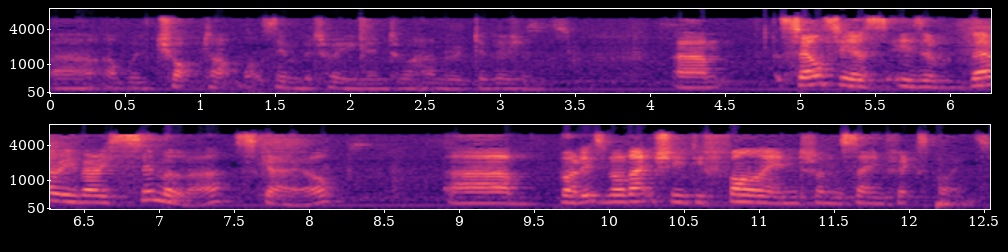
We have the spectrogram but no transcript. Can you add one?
Uh, and we've chopped up what's in between into 100 divisions. Um, Celsius is a very, very similar scale, uh, but it's not actually defined from the same fixed points.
